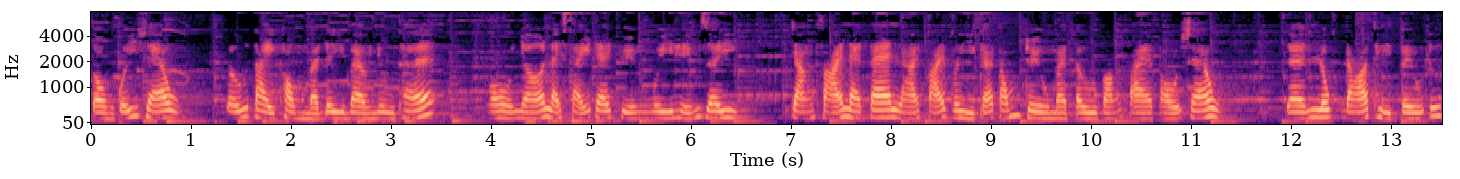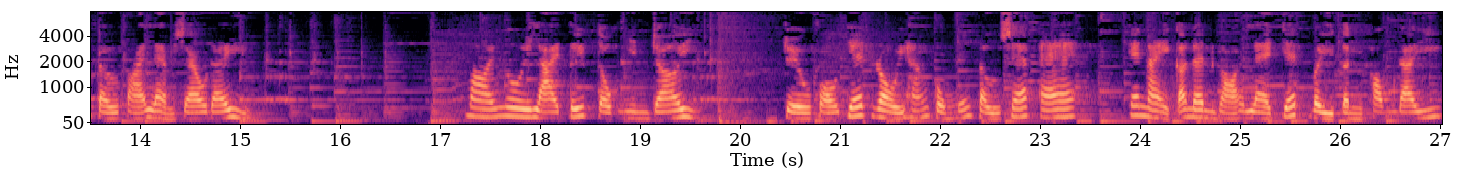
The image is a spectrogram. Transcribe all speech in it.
tôn quý sao? Tử tay không mà đi vào như thế. ngồi nhỡ lại xảy ra chuyện nguy hiểm gì? Chẳng phải là ta lại phải vì cả tống triều mà tự vẫn tà tội sao? Đến lúc đó thì tiểu tứ tự phải làm sao đây? Mọi người lại tiếp tục nhìn trời. Triệu phổ chết rồi hắn cũng muốn tự sát à. Cái này có nên gọi là chết vì tình không đấy?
